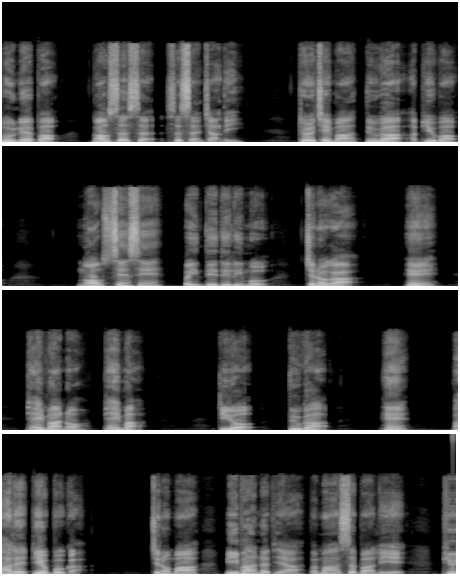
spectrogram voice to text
ဘူးနဲ့ပေါက်ငေါက်ဆက်ဆက်ဆက်ဆံကြသည်ထိုအချိန်မှာသူကအပြူပေါက် ငေါက်ဆင်းဆင်းပိန်သေးသေးလေးမို့ကျွန်တော်ကဟင်းဗျိုင်းမနော်ဗျိုင်းမဒီတော့သူကဟင်းဘာလဲတရုတ်ပုတ်ကကျွန်တော်မှာမိဘနှစ်ဖြာဗမာဆက်ပါလေးရဲ့ဖြူ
